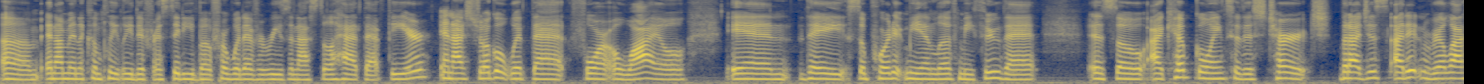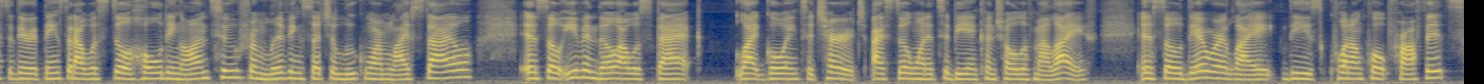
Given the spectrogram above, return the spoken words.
Um, and I'm in a completely different city, but for whatever reason, I still had that fear. And I struggled with that for a while, and they supported me and loved me through that. And so I kept going to this church, but I just, I didn't realize that there were things that I was still holding on to from living such a lukewarm lifestyle. And so even though I was back like going to church, I still wanted to be in control of my life. And so there were like these quote unquote prophets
